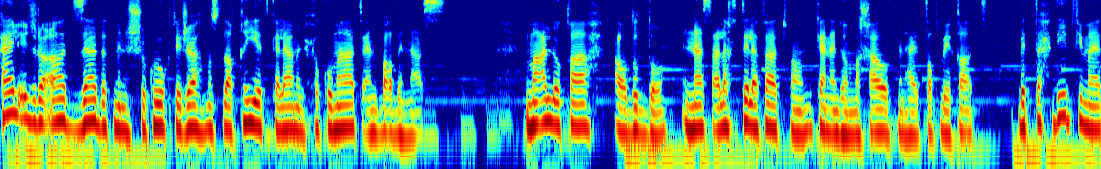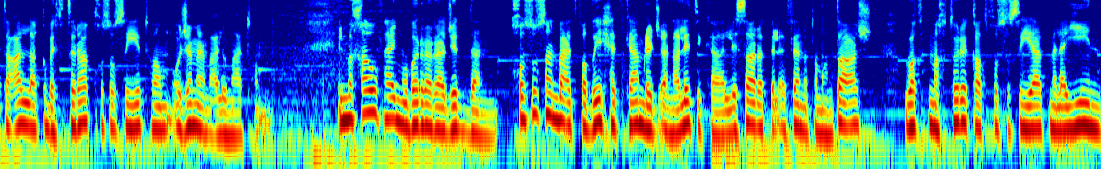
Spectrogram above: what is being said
هاي الإجراءات زادت من الشكوك تجاه مصداقية كلام الحكومات عند بعض الناس. مع اللقاح أو ضده الناس على اختلافاتهم كان عندهم مخاوف من هاي التطبيقات. بالتحديد فيما يتعلق باختراق خصوصيتهم وجمع معلوماتهم. المخاوف هاي مبررة جدا خصوصا بعد فضيحة كامبريدج أناليتيكا اللي صارت بال 2018 وقت ما اخترقت خصوصيات ملايين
